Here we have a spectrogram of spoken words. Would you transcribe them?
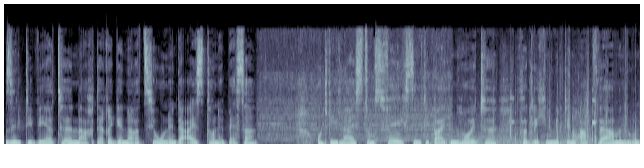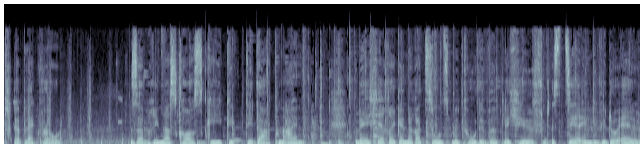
Sind die Werte nach der Regeneration in der Eistonne besser? Und wie leistungsfähig sind die beiden heute verglichen mit dem Abwärmen und der Black Roll? Sabrina Skorski gibt die Daten ein. Welche Regenerationsmethode wirklich hilft, ist sehr individuell,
